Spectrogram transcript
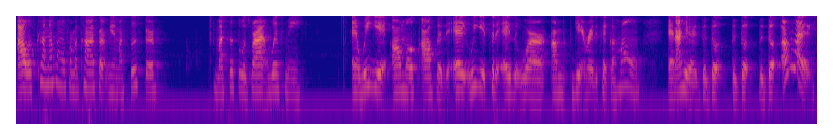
I was coming home from a concert, me and my sister. My sister was riding with me, and we get almost off at the we get to the exit where I'm getting ready to take her home, and I hear the the the the, I'm like,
